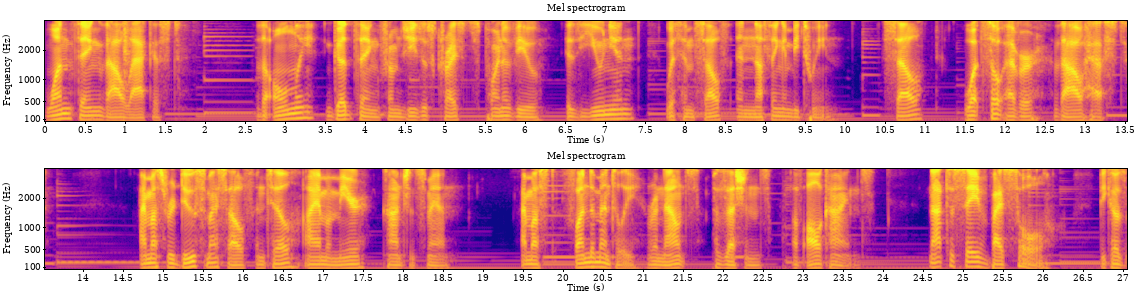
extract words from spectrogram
One thing thou lackest. The only good thing from Jesus Christ's point of view is union with himself and nothing in between. Sell whatsoever thou hast. I must reduce myself until I am a mere conscience man. I must fundamentally renounce possessions of all kinds, not to save by soul, because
